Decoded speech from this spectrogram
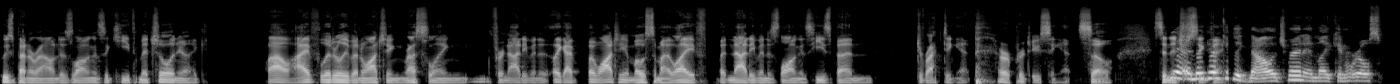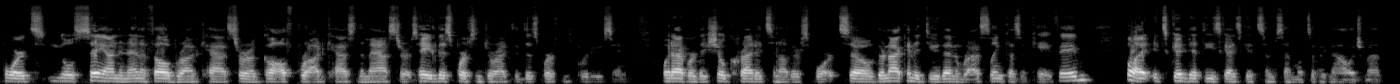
who's been around as long as a Keith Mitchell, and you're like, wow, I've literally been watching wrestling for not even like I've been watching it most of my life, but not even as long as he's been directing it or producing it. So it's an yeah, interesting and they don't thing. get acknowledgement. And like in real sports, you'll say on an NFL broadcast or a golf broadcast, the Masters, "Hey, this person directed, this person's producing, whatever." They show credits in other sports, so they're not going to do that in wrestling because of kayfabe. But it's good that these guys get some semblance of acknowledgement.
